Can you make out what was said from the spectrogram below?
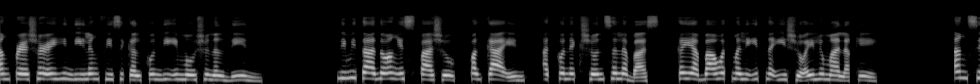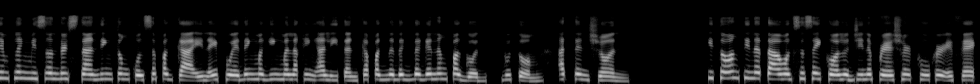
ang pressure ay hindi lang physical kundi emotional din. Limitado ang espasyo, pagkain, at koneksyon sa labas, kaya bawat maliit na isyo ay lumalaki. Ang simpleng misunderstanding tungkol sa pagkain ay pwedeng maging malaking alitan kapag nadagdagan ng pagod, gutom, at tensyon. Ito ang tinatawag sa psychology na pressure cooker effect.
